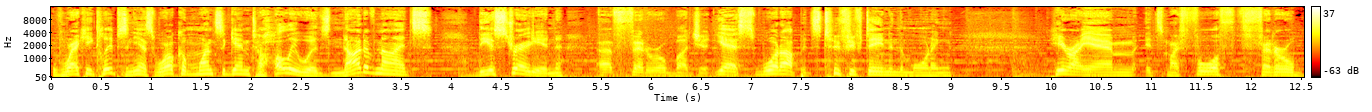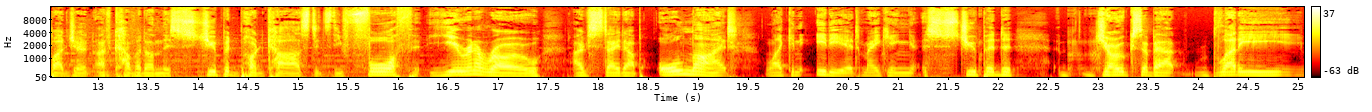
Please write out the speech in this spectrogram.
of Wacky Clips. And yes, welcome once again to Hollywood's Night of Nights, the Australian uh, federal budget. Yes, what up? It's 2.15 in the morning. Here I am. It's my fourth federal budget I've covered on this stupid podcast. It's the fourth year in a row I've stayed up all night like an idiot making stupid jokes about bloody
